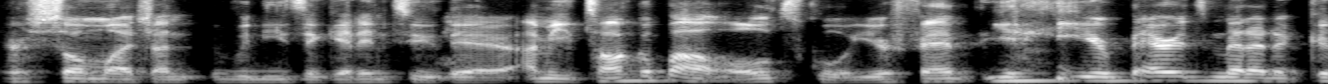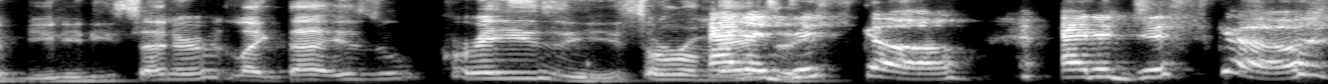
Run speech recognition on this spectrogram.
There's so much we need to get into there. I mean, talk about old school. Your fam, your parents met at a community center. Like that is crazy. It's so romantic. At a disco. At a disco.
